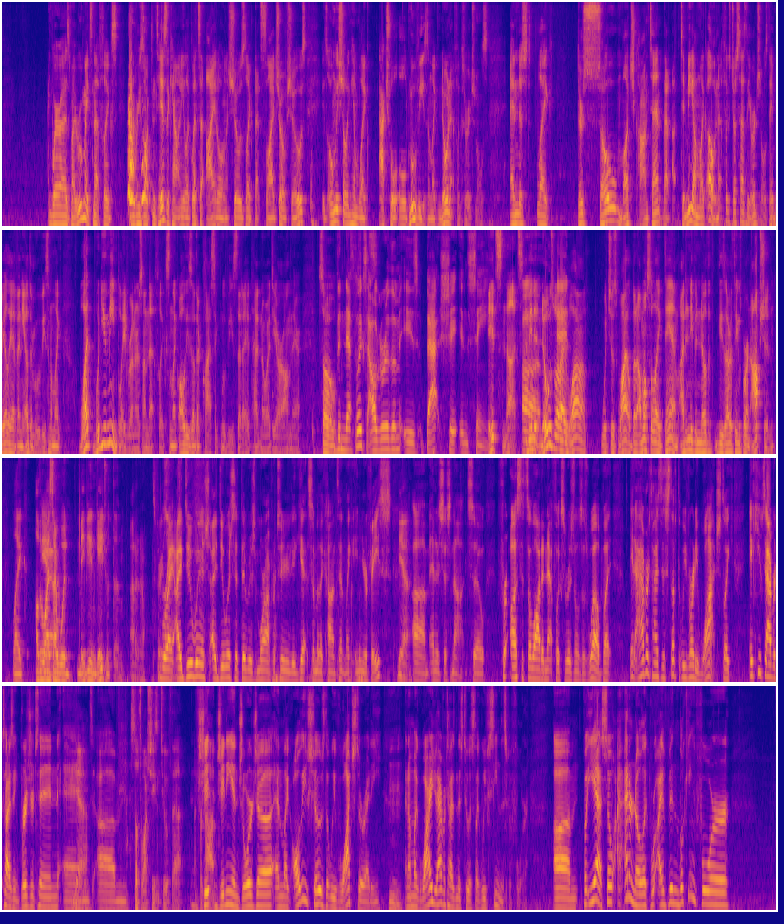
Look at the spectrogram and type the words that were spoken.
Whereas my roommate's Netflix whenever he's logged into his account and he like lets it idle and it shows like that slideshow of shows, it's only showing him like actual old movies and like no Netflix originals. And just like there's so much content that to me I'm like, oh, Netflix just has the originals. They barely have any other movies. And I'm like, what? What do you mean Blade Runner's on Netflix? And like all these other classic movies that I had, had no idea are on there. So The Netflix algorithm is batshit insane. it's nuts. I mean, it Um, knows what I want, which is wild. But I'm also like, damn, I didn't even know that these other things were an option. Like, otherwise, Yeah. I would maybe engage with them. I don't know. It's very right. strange. I do wish I do wish that there was more opportunity to get some of the content like in your face. Yeah. Um, and it's just not. So for us, it's a lot of Netflix originals as well. But it advertises stuff that we've already watched. Like it keeps advertising Bridgerton and um, I still have to watch season two of that. Forgot. Ginny and Georgia and like all these shows that we've watched already. Hmm. And I'm like, why are you advertising this to us? Like we've seen this before. Um, but yeah, so I, I don't know. Like we're, I've been looking for.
